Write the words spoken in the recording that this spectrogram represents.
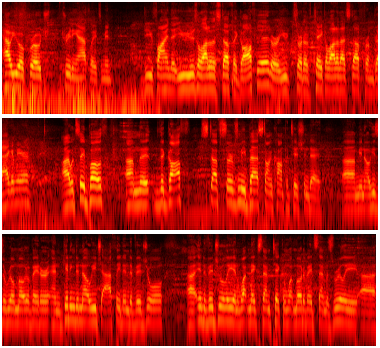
how you approach treating athletes? I mean, do you find that you use a lot of the stuff that Goff did or you sort of take a lot of that stuff from Dragomir? I would say both. Um, the the Goff stuff serves me best on competition day. Um, you know, he's a real motivator, and getting to know each athlete individual, uh, individually, and what makes them tick and what motivates them is really, uh,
